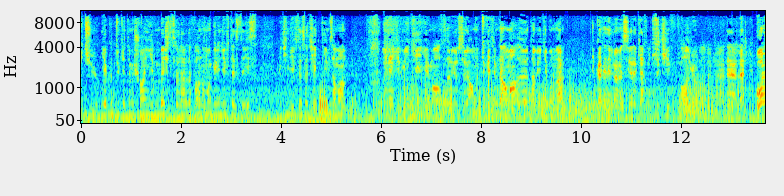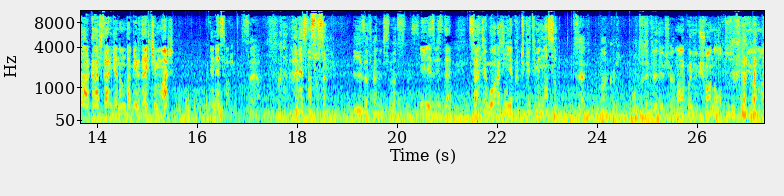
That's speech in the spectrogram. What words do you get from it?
İçiyor. yakıt tüketimi şu an 25 litrelerde falan ama birinci vitesteyiz ikinci vitese çektiğim zaman yine 22-26'ları gösteriyor anlık tüketimde ama e, tabii ki bunlar dikkat edilmemesi gereken 32 falan gördüm önce değerler. Bu arada arkadaşlar yanımda bir de kim var? Enes var. Seya. Enes nasılsın? İyiyiz efendim siz nasılsınız? İyiyiz biz de. Sence bu aracın yakıt tüketimi nasıl? Güzel, makul. 30 litre diyor şu an. Makul mü? Şu anda 30 litre diyor ama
